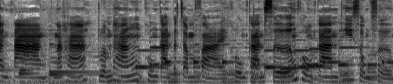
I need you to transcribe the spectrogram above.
ต่างๆนะคะ รวมทั้งโครงการประจำฝ่าย โครงการเสริม โครงการที่ส่งเสริม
